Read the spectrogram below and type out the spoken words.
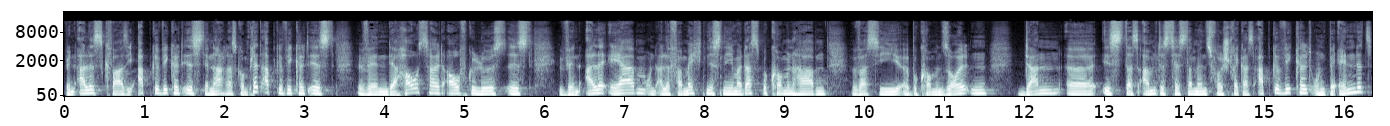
wenn alles quasi abgewickelt ist, der Nachlass komplett abgewickelt ist, wenn der Haushalt aufgelöst ist, wenn alle Erben und alle Vermächtnisnehmer das bekommen haben, was sie äh, bekommen sollten, dann äh, ist das Amt des Testamentsvollstreckers abgewickelt und beendet.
